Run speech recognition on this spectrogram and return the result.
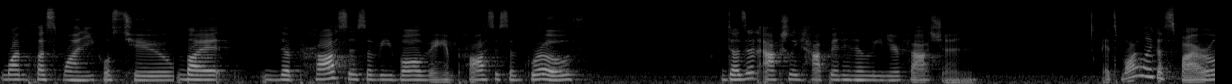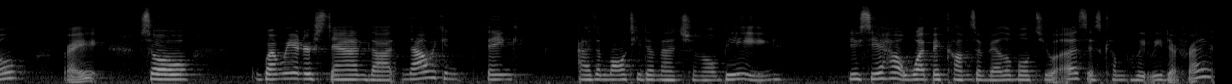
1 plus 1 equals 2, but the process of evolving and process of growth doesn't actually happen in a linear fashion. It's more like a spiral, right? So when we understand that now we can think as a multidimensional being, do you see how what becomes available to us is completely different?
